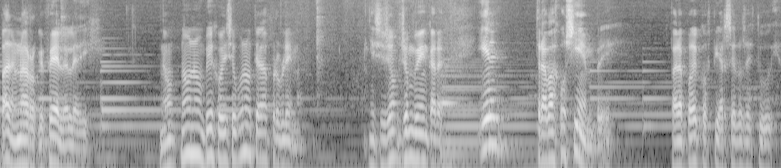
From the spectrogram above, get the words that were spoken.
padre no es Rockefeller, le dije. No, no, no, viejo, dice, vos no te hagas problema. Y dice, yo, yo me voy a encargar. Él trabajó siempre para poder costearse los estudios.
